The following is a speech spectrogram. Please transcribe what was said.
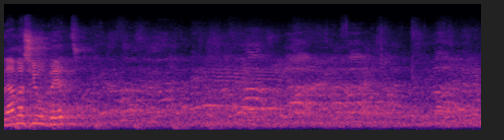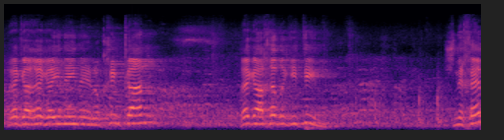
למה שיעור ב'? רגע, רגע, הנה, הנה, לוקחים כאן. רגע, החבר'ה גיטין. שניכם?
